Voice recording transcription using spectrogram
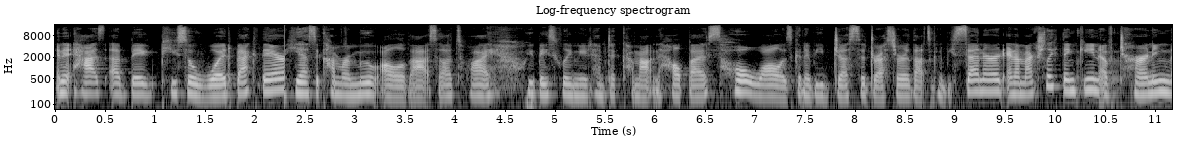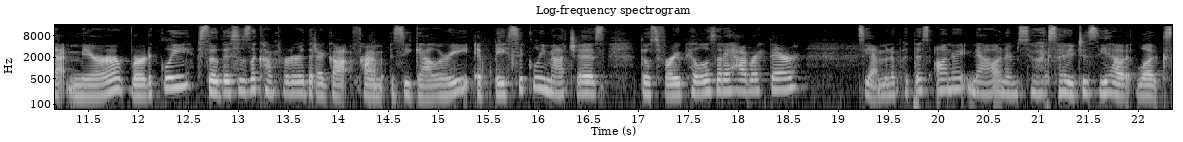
and it has a big piece of wood back there. He has to come remove all of that. So that's why we basically need him to come out and help us. whole wall is gonna be just the dresser that's gonna be centered. And I'm actually thinking of turning that mirror vertically. So this is the comforter that I got from Z Gallerie. It basically matches those furry pillows that I have right there. So yeah, I'm gonna put this on right now and I'm so excited to see how it looks.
